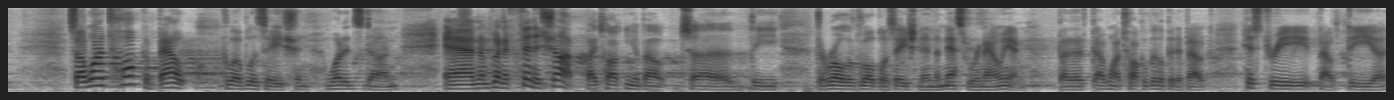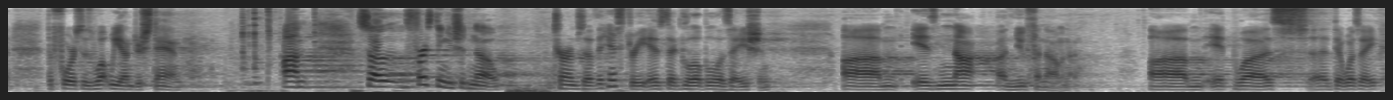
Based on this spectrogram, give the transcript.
So I want to talk about globalization, what it's done, and I'm going to finish up by talking about uh, the, the role of globalization and the mess we're now in. But I, I want to talk a little bit about history, about the, uh, the forces, what we understand. Um, so the first thing you should know terms of the history is that globalization um, is not a new phenomenon. Um, it was, uh, there was a,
